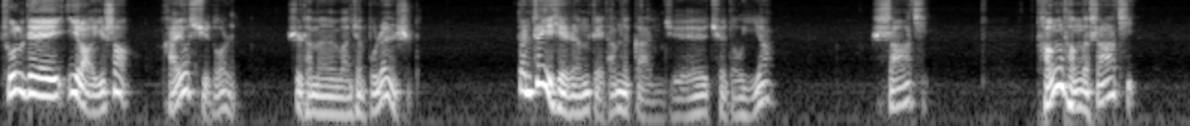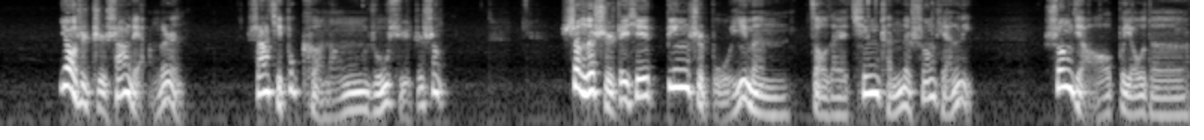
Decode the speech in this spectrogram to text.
除了这一老一少，还有许多人是他们完全不认识的。但这些人给他们的感觉却都一样：杀气，腾腾的杀气。要是只杀两个人，杀气不可能如许之盛，盛得使这些兵士捕役们走在清晨的霜田里，双脚不由得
